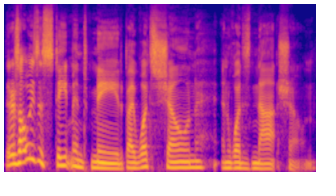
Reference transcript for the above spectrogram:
There's always a statement made by what's shown and what is not shown.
